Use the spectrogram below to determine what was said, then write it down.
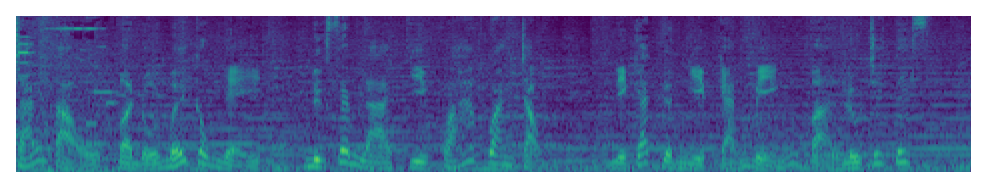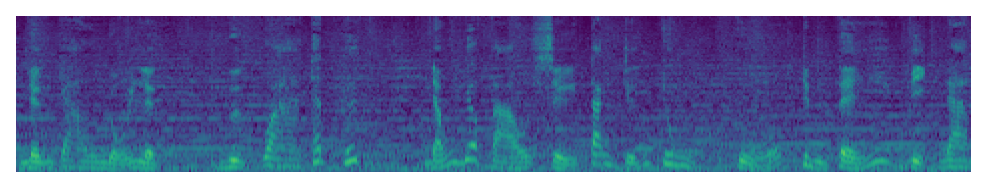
sáng tạo và đổi mới công nghệ được xem là chìa khóa quan trọng để các doanh nghiệp cảng biển và logistics nâng cao nội lực, vượt qua thách thức, đóng góp vào sự tăng trưởng chung của kinh tế Việt Nam.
